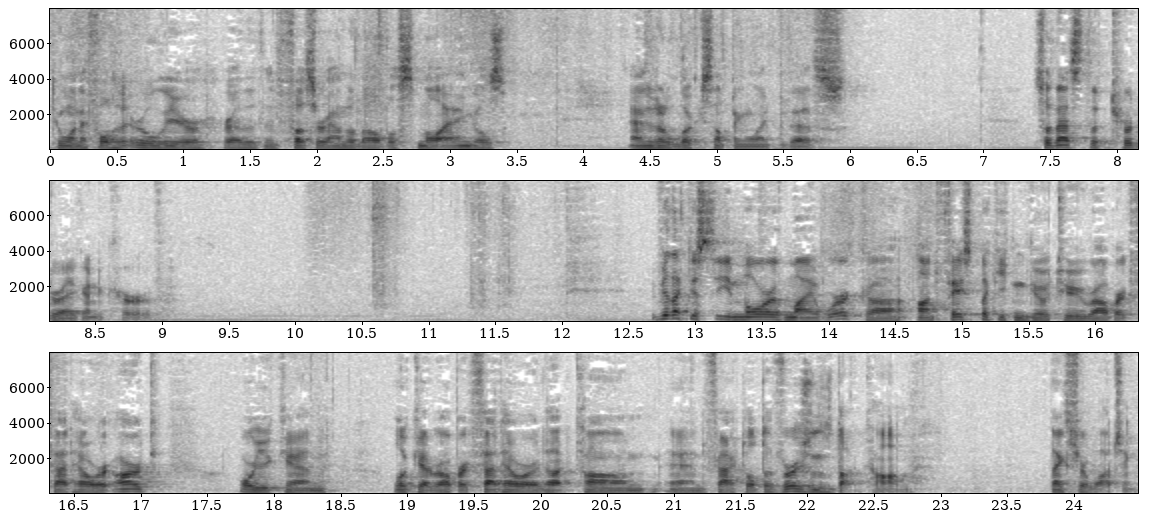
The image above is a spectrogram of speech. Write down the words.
to one I folded earlier rather than fuss around with all those small angles. And it'll look something like this. So that's the terdragon curve. If you'd like to see more of my work uh, on Facebook, you can go to Robert Fathauer Art, or you can look at robertfathauer.com and fractaldiversions.com. Thanks for watching.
